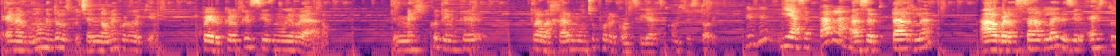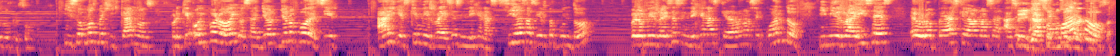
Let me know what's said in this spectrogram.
En algún momento lo escuché, no me acuerdo de quién. Pero creo que sí es muy real. Que México tiene que trabajar mucho por reconciliarse con su historia. Y aceptarla. Aceptarla, abrazarla y decir, esto es lo que somos. Y somos mexicanos, porque hoy por hoy, o sea, yo, yo no puedo decir, ay, es que mis raíces indígenas, sí hasta cierto punto, pero mis raíces indígenas quedaron hace cuánto, y mis raíces europeas quedaron hace, hace, Sí, ya hace somos otra cuánto. cosa.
